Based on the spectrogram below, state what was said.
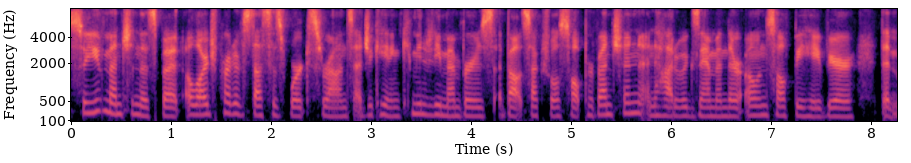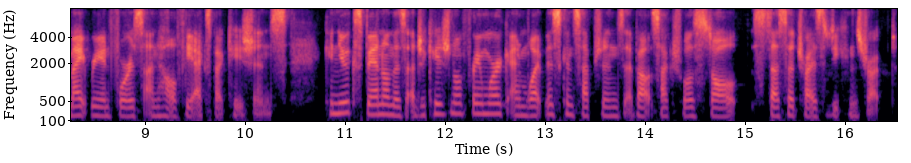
So you've mentioned this, but a large part of STESA's work surrounds educating community members about sexual assault prevention and how to examine their own self behavior that might reinforce unhealthy expectations. Can you expand on this educational framework and what misconceptions about sexual assault STESA tries to deconstruct?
